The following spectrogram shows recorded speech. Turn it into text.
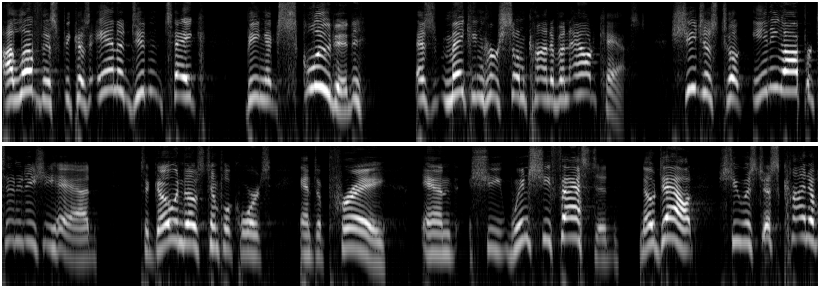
I love this because Anna didn't take being excluded as making her some kind of an outcast. She just took any opportunity she had to go into those temple courts and to pray. And she, when she fasted, no doubt, she was just kind of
